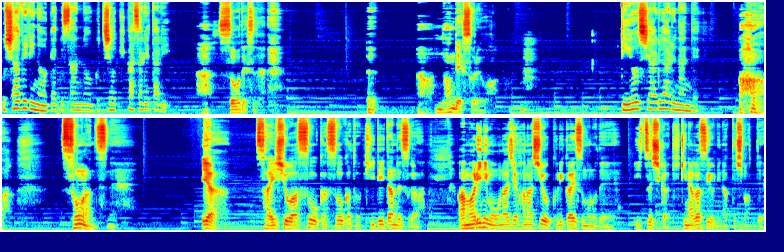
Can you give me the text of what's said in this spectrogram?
おしゃべりのお客さんの愚痴を聞かされたり、あそうです。え、あなんでそれを？利用者あるあるなんで、ああ、そうなんですね。いや、最初はそうかそうかと聞いていたんですが、あまりにも同じ話を繰り返すもので、いつしか聞き流すようになってしまって。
